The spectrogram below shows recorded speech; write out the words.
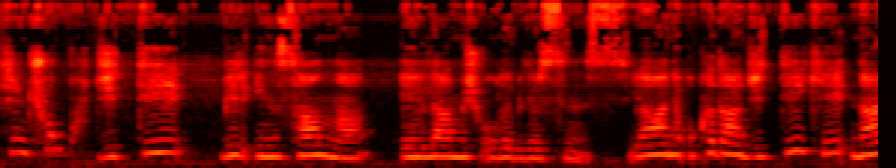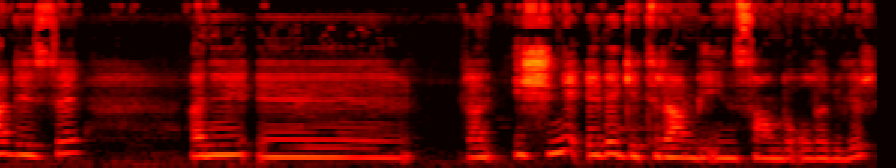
şimdi çok ciddi bir insanla evlenmiş olabilirsiniz. Yani o kadar ciddi ki neredeyse hani e, yani işini eve getiren bir insan da olabilir.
